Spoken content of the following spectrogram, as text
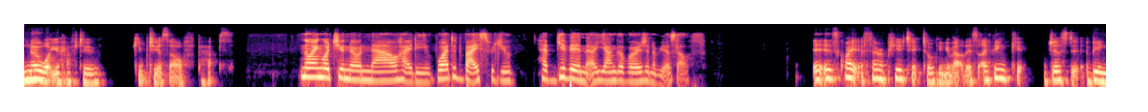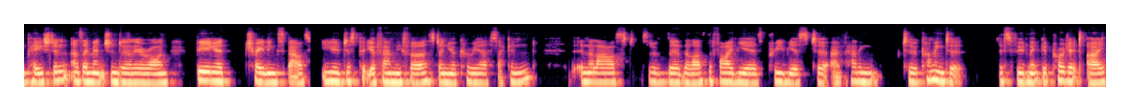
know what you have to keep to yourself, perhaps. Knowing what you know now, Heidi, what advice would you have given a younger version of yourself? it is quite therapeutic talking about this. I think just being patient, as I mentioned earlier on, being a trailing spouse, you just put your family first and your career second. In the last sort of the, the last the five years previous to uh, having to coming to this food make good project, I,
